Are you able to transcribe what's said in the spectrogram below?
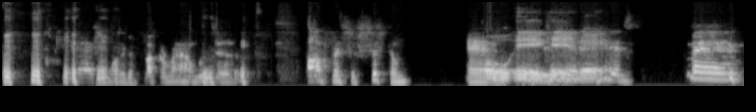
ass wanted to fuck around with the offensive system. And Oh, he didn't- he egghead didn't- he ass. didn't- Man,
